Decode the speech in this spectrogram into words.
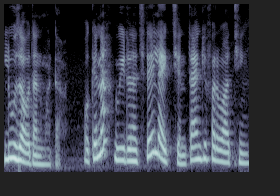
లూజ్ అవ్వదు అనమాట ఓకేనా? వీడియో నచ్చితే లైక్ చేయండి. థ్యాంక్ యూ ఫర్ వాచింగ్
